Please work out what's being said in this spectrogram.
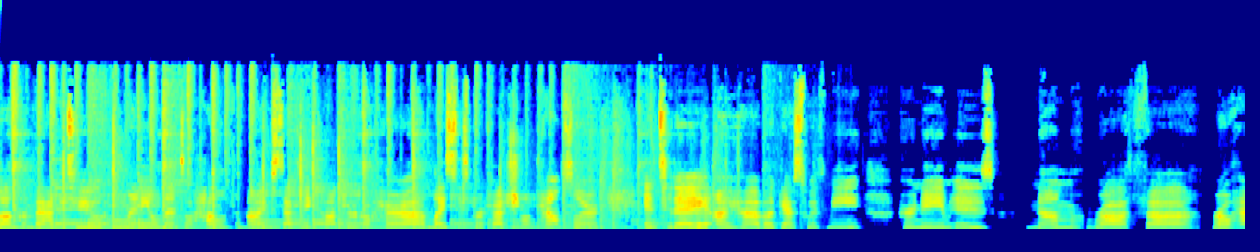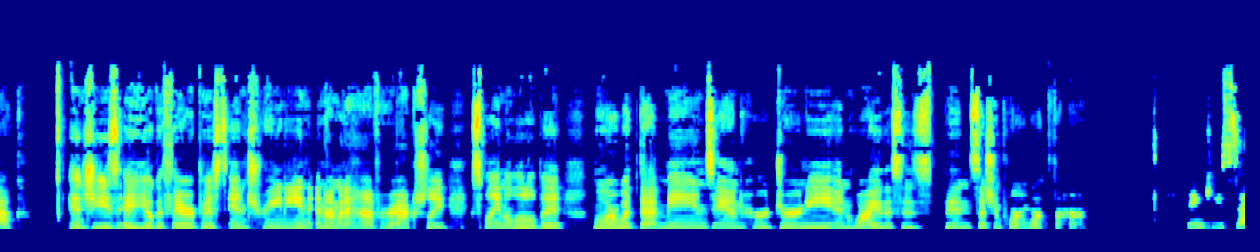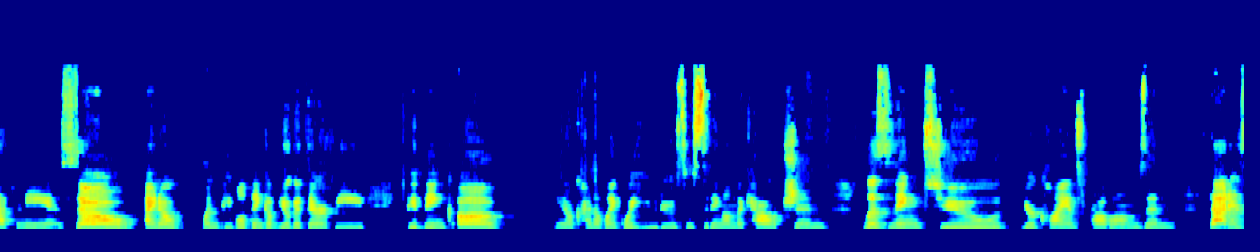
Welcome back to Millennial Mental Health. I'm Stephanie Conter O'Hara, licensed professional counselor. And today I have a guest with me. Her name is Namrata Rohack and she's a yoga therapist in training. And I'm going to have her actually explain a little bit more what that means and her journey and why this has been such important work for her. Thank you, Stephanie. So I know when people think of yoga therapy, they think of, you know, kind of like what you do. So sitting on the couch and listening to your client's problems. And that is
